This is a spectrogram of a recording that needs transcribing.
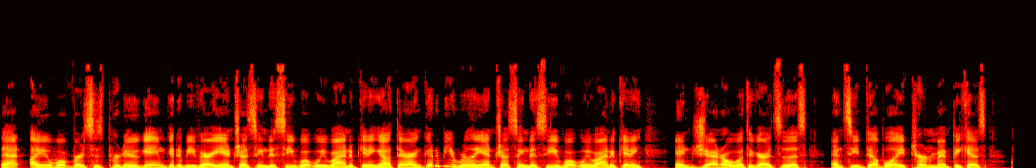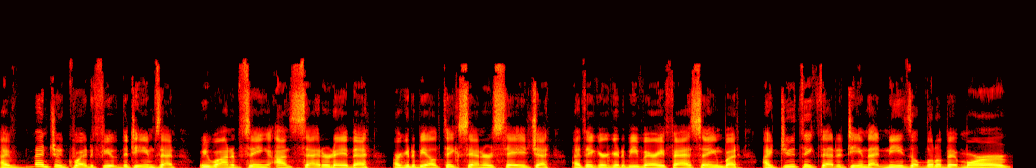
that Iowa versus Purdue game. Going to be very interesting to see what we wind up getting out there, and going to be really interesting to see what we wind up getting in general with regards to this NCAA tournament because I've mentioned quite a few of the teams that we wound up seeing on Saturday that are going to be able to take center stage that I think are going to be very fascinating. But I do think that a team that needs a little bit more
